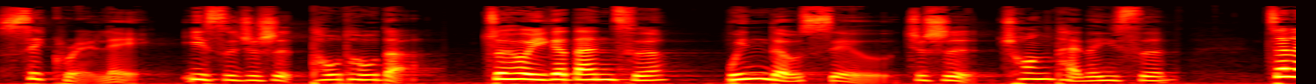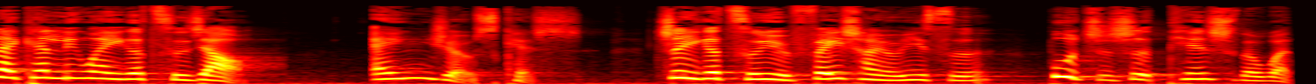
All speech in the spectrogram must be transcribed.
secretly 意思就是偷偷的。最后一个单词 windowsill 就是窗台的意思。再来看另外一个词叫 angel's kiss。这一个词语非常有意思，不只是天使的吻，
